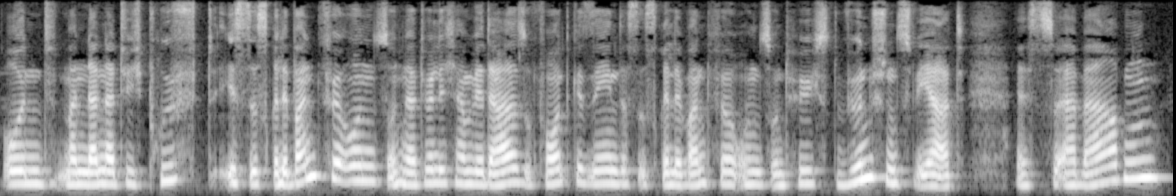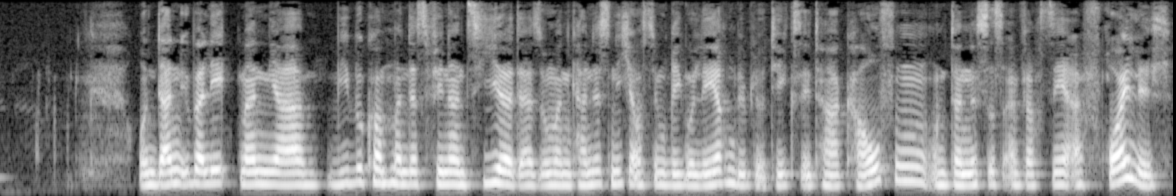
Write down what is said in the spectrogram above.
Und man dann natürlich prüft, ist es relevant für uns? Und natürlich haben wir da sofort gesehen, dass es relevant für uns und höchst wünschenswert, es zu erwerben. Und dann überlegt man ja, wie bekommt man das finanziert? Also man kann es nicht aus dem regulären Bibliotheksetat kaufen und dann ist es einfach sehr erfreulich,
